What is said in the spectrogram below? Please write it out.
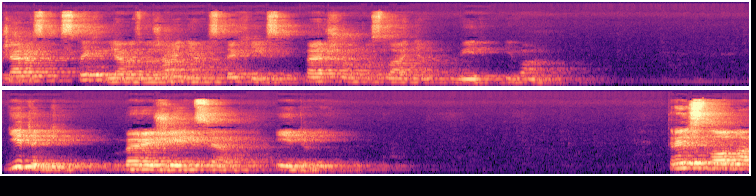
ще раз стих для розважання, стих із першого послання від Івана. Дітоньки, бережіться ідолів. Три слова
